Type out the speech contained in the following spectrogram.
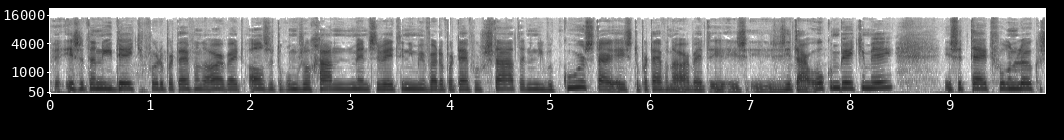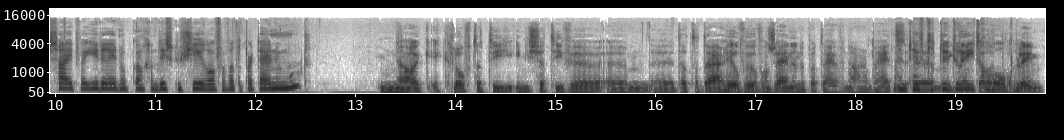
Is het een ideetje voor de Partij van de Arbeid als het erom zou gaan... mensen weten niet meer waar de Partij voor staat en een nieuwe koers... daar is de Partij van de Arbeid is, is- zit daar ook een beetje mee. Is het tijd voor een leuke site waar iedereen op kan gaan discussiëren... over wat de partij nu moet? Nou, ik, ik geloof dat die initiatieven, ehm, eh, dat er daar heel veel van zijn in de Partij van de Arbeid. En het heeft Ehm, tot nu ik toe denk niet dat geholpen. Het probleem,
